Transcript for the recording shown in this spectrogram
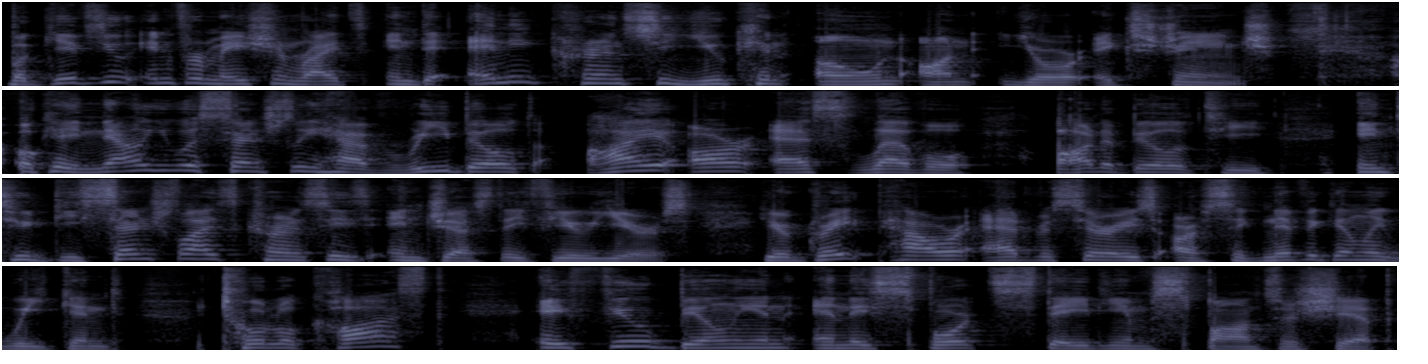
but gives you information rights into any currency you can own on your exchange. Okay, now you essentially have rebuilt IRS level audibility into decentralized currencies in just a few years. Your great power adversaries are significantly weakened. Total cost, a few billion and a sports stadium sponsorship.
